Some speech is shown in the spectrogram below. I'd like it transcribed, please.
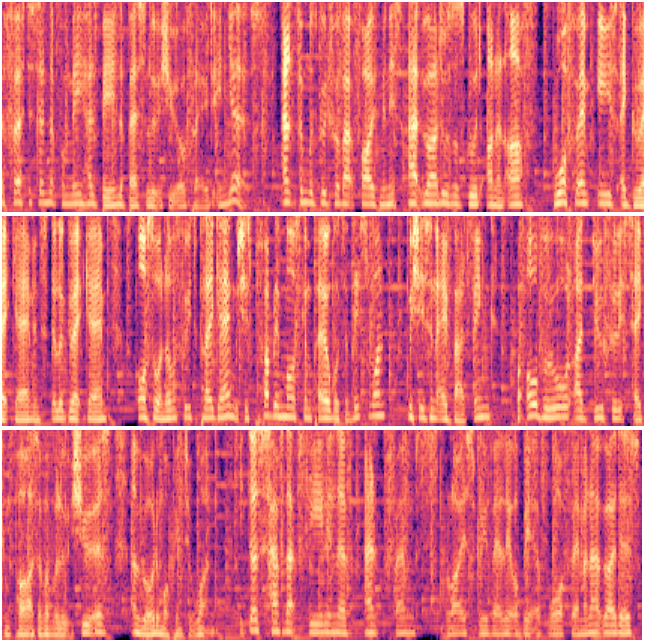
the first Descendant for me has been the best looter shooter I've played in years. Anthem was good for about 5 minutes, Outriders was good on and off, Warframe is a great game and still a great game, also another free to play game which is probably most comparable to this one, which isn't a bad thing, but overall I do feel it's taken parts of other loot shooters and rolled them up into one. It does have that feeling of Anthem spliced with a little bit of Warframe and Outriders,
